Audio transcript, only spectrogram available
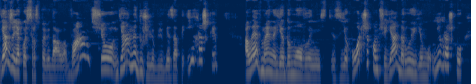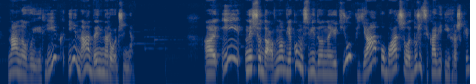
Я вже якось розповідала вам, що я не дуже люблю в'язати іграшки, але в мене є домовленість з Єгорчиком, що я дарую йому іграшку на Новий рік і на день народження. І нещодавно в якомусь відео на YouTube я побачила дуже цікаві іграшки.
